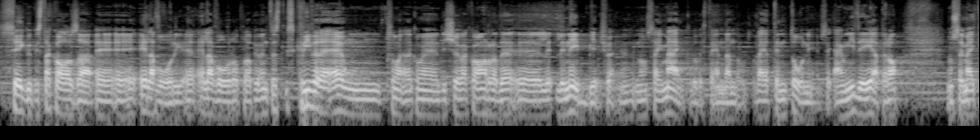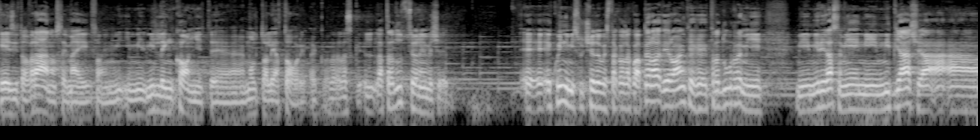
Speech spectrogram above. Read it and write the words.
segui questa cosa e, e, e lavori, è, è, lavoro proprio. Mentre scrivere è un, insomma, come diceva Conrad, eh, le, le, nebbie, cioè non sai mai dove stai andando, vai a tentoni, hai un'idea però non sai mai che esito avrà, non sai mai, insomma, mille incognite, eh, molto aleatorie. Ecco, la, la, la, traduzione invece... E, e, quindi mi succede questa cosa qua, però è vero anche che tradurre mi, mi, mi rilassa, mi, mi piace, a, a,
